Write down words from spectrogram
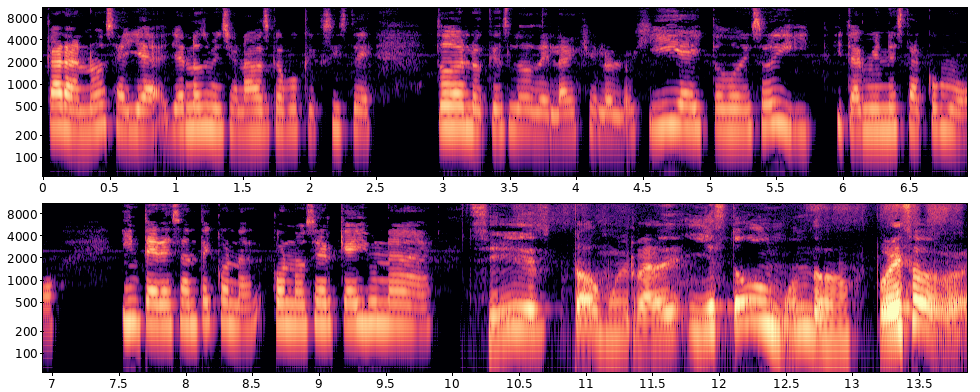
cara, ¿no? O sea, ya, ya nos mencionabas, Gabo, que existe todo lo que es lo de la angelología y todo eso y, y también está como interesante conocer que hay una Sí, es todo muy raro y es todo un mundo. Por eso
